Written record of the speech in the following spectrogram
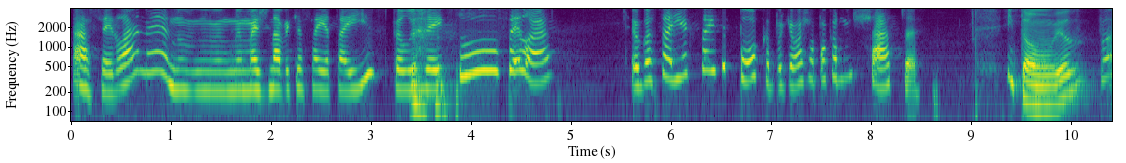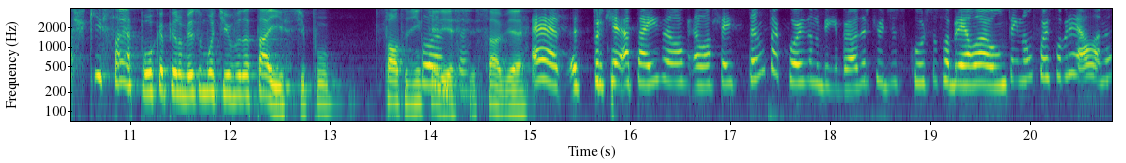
Ah, sei lá, né? Não, não imaginava que ia sair a Thaís, pelo jeito, sei lá. Eu gostaria que saísse pouca, porque eu acho a pouca muito chata. Então, eu acho que sai a pouca pelo mesmo motivo da Thaís, tipo, falta de Planta. interesse, sabe? É. é, porque a Thaís, ela, ela fez tanta coisa no Big Brother que o discurso sobre ela ontem não foi sobre ela, né?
